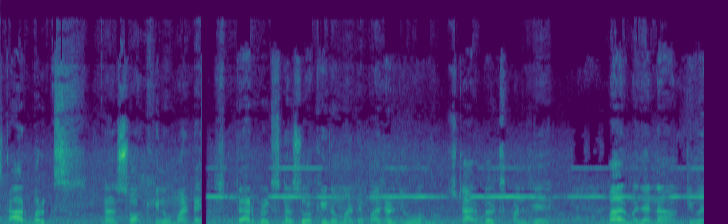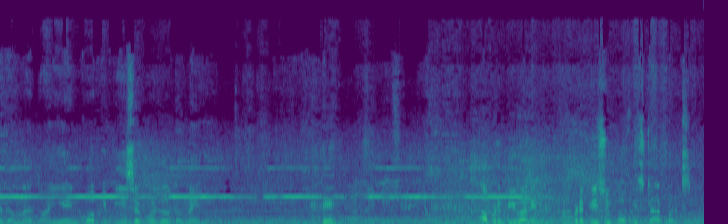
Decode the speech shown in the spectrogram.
સ્ટારબર્ગ્સના શોખીનો માટે. સ્ટારબર્ગ્સના શોખીનો માટે પાછળ જુઓ સ્ટારબર્ગ્સ પણ છે. બહાર મજા ના આવતી હોય તમને તો અહીંયા આવીને કોફી પી શકો છો તમે. આપણે પીવાની આપણે પીશું કોફી સ્ટારબર્ક્સની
